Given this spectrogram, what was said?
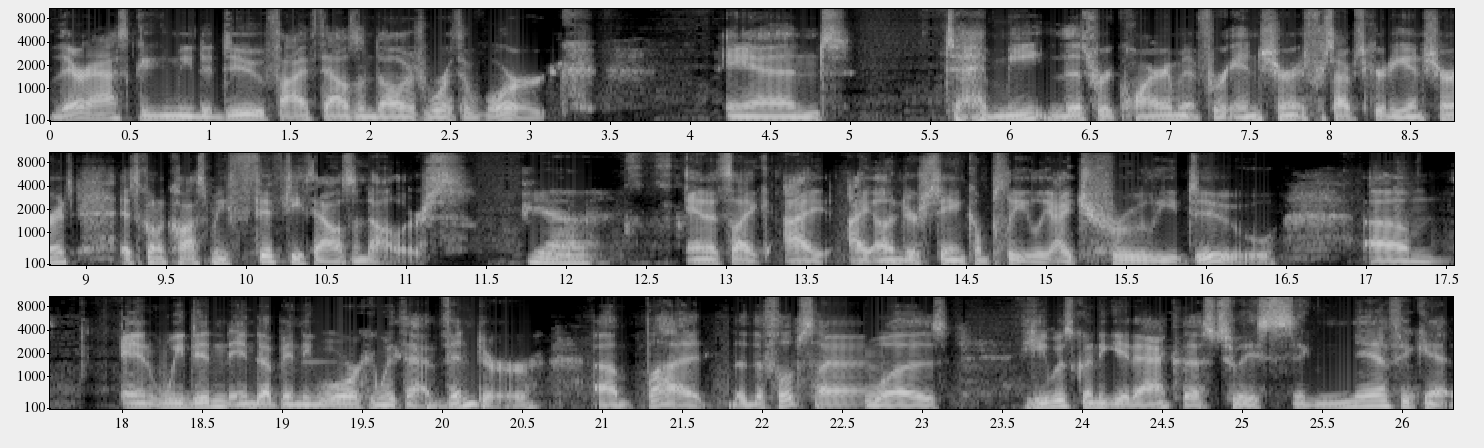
they're asking me to do $5,000 worth of work and to meet this requirement for insurance, for cybersecurity insurance, it's going to cost me $50,000 Yeah. And it's like i i understand completely. I truly do. Um and we didn't end up ending working with that vendor. Uh, but the flip side was he was going to get access to a significant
